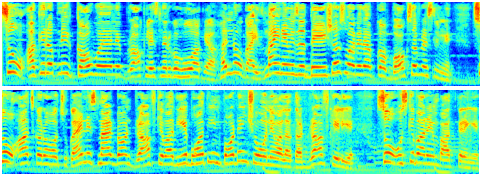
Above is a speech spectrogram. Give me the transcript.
सो so, आखिर अपने काउ वाले ब्रॉक लेसनर को हुआ क्या? Hello guys my name is Desh और स्वागत है आपका बॉक्स ऑफ़ रेसलिंग में। सो so, आज का हो चुका है स्मैकडाउन ड्राफ्ट के बाद। ये बहुत ही इंपॉर्टेंट शो होने वाला था ड्राफ्ट के लिए। सो so, उसके बारे में बात करेंगे।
